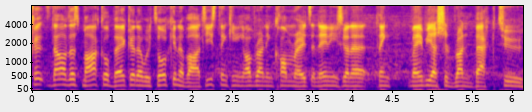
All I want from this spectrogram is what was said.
And you yeah, can- yeah. Because now this Michael Baker that we're talking about, he's thinking of running comrades, and then he's gonna think maybe I should run back to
